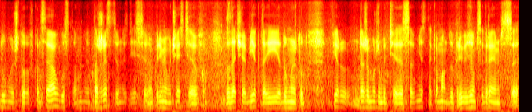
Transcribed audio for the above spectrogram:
думаю, что в конце августа мы торжественно здесь э, примем участие в сдаче объекта. И я думаю, тут первый, даже, может быть, э, совместно команду привезем, сыграем с,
